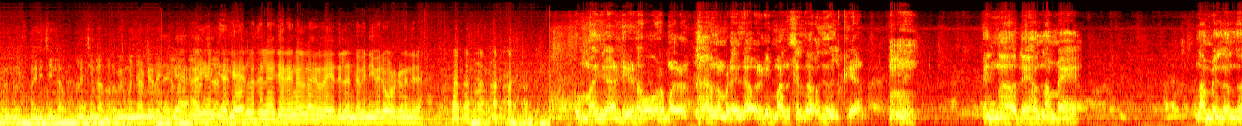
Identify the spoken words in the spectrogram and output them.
ഒന്ന് സ്മരിച്ചില്ല വിളിച്ചില്ല എന്ന് പറയും ഉമ്മൻചാണ്ടിയുടെ കേരളത്തിലെ ജനങ്ങളുടെ ഹൃദയത്തിലുണ്ട്. പിന്നെ ഇവർ ഓർക്കണെന്തിനാ ഉമ്മൻചാണ്ടിയുടെ ഓർമ്മകൾ നമ്മുടെ എല്ലാവരുടെയും മനസ്സിൽ നിറഞ്ഞു നിൽക്കുകയാണ്. ഇന്ന് അദ്ദേഹം നമ്മെ നമ്മിൽ നിന്ന്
